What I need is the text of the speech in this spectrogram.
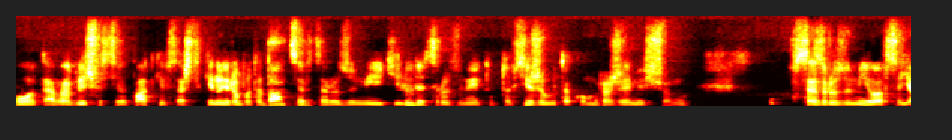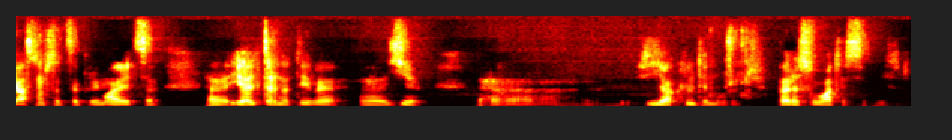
От, але в більшості випадків все ж таки ну і роботодавці це розуміють, і люди це розуміють. Тобто всі живуть в такому режимі, що ну, все зрозуміло, все ясно, все це приймається, е, і альтернативи е, є, е, як люди можуть пересуватися в місто.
